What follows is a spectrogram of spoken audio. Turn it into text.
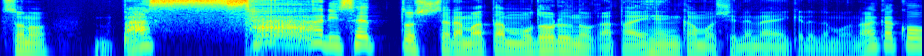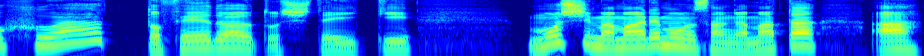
そのバッサーリセットしたらまた戻るのが大変かもしれないけれどもなんかこうふわっとフェードアウトしていきもしママレモンさんがまたあ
